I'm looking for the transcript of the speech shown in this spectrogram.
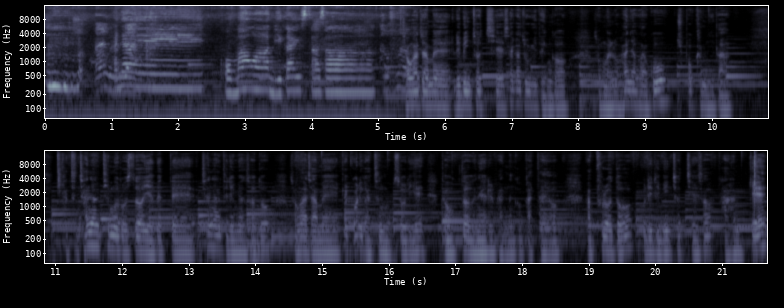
환영해. 고마워. 네가 있어서. 정화자매 리빙처치의 새 가족이 된 거 정말로 환영하고 축복합니다. 같은 찬양팀으로서 예배 때 찬양 드리면서도 정화자매의 꾀꼬리 같은 목소리에 더욱더 은혜를 받는 것 같아요. 앞으로도 우리 리빙처치에서 다 함께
